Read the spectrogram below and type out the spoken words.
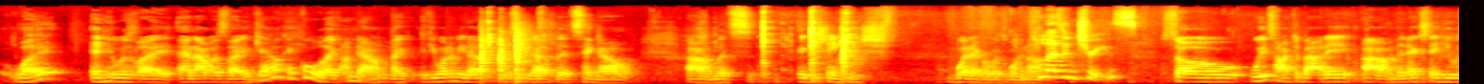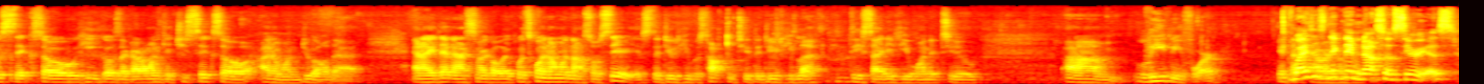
"What?" And he was like, and I was like, "Yeah, okay, cool. Like, I'm down. Like, if you want to meet up, let's meet up. Let's hang out. Um, let's exchange." Whatever was going on. Pleasantries. So we talked about it. Um, the next day he was sick, so he goes like, "I don't want to get you sick, so I don't want to do all that." And I then asked him, I go like, "What's going on with Not So Serious?" The dude he was talking to, the dude he left, decided he wanted to um, leave me for. Why is his nickname not so serious?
